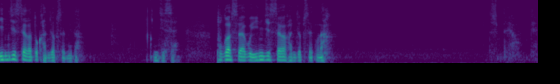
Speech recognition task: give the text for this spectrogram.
인지세가 또 간접세입니다. 인지세, 부가세하고 인지세가 간접세구나. 오케이.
